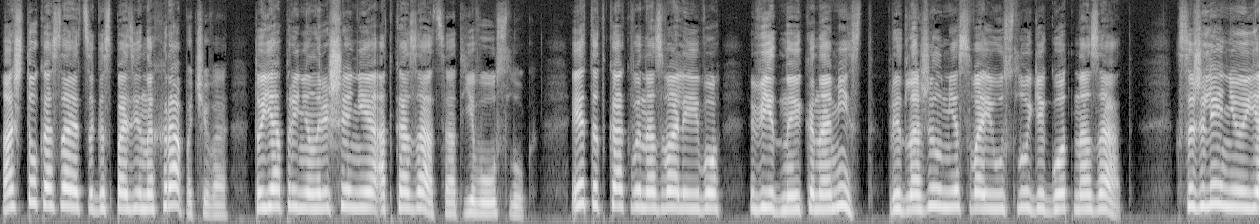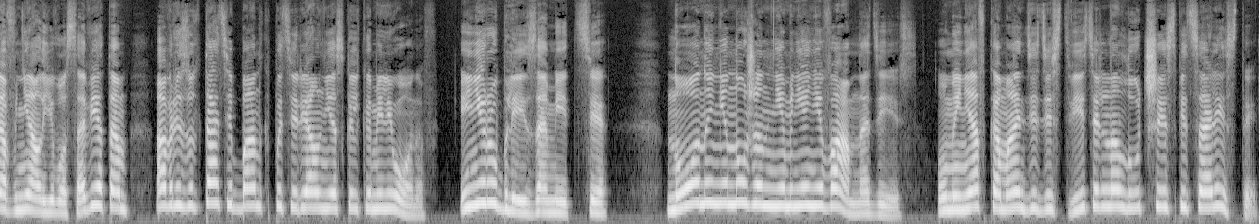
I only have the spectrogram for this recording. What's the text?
А что касается господина Храпочева, то я принял решение отказаться от его услуг. Этот, как вы назвали его, видный экономист, предложил мне свои услуги год назад – к сожалению, я внял его советом, а в результате банк потерял несколько миллионов. И не рублей, заметьте. Но он и не нужен ни мне, ни вам, надеюсь. У меня в команде действительно лучшие специалисты.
